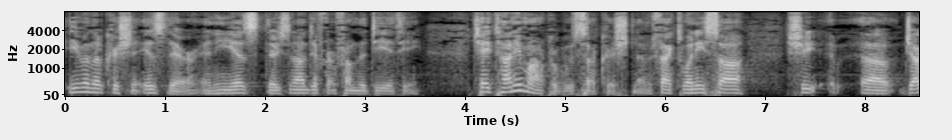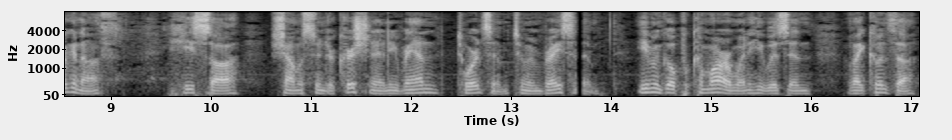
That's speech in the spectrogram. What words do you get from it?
Even though Krishna is there, and he is, there's none different from the deity. Chaitanya Mahaprabhu saw Krishna. In fact, when he saw Shri, uh, Jagannath, he saw Shyamasundar Krishna and he ran towards him to embrace him. Even Gopakumar, when he was in Vaikuntha,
